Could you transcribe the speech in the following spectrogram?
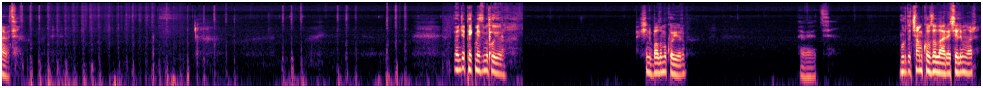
Evet. Önce pekmezimi koyuyorum. Şimdi balımı koyuyorum. Evet. Burada çam kozalı reçelim var.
